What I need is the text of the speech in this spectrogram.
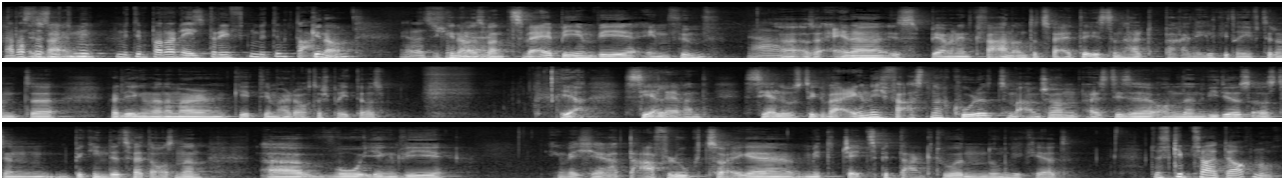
War das das war mit, ein, mit, mit dem Paralleldriften, mit dem Tank? Genau. Ja, das ist Genau, geil. es waren zwei BMW M5. Ja. Äh, Also einer ist permanent gefahren und der zweite ist dann halt parallel gedriftet und äh, weil irgendwann einmal geht dem halt auch der Sprit aus. Ja, sehr leibend, sehr lustig. War eigentlich fast noch cooler zum Anschauen als diese Online-Videos aus den Beginn der 2000ern, äh, wo irgendwie irgendwelche Radarflugzeuge mit Jets betankt wurden und umgekehrt. Das gibt's heute auch noch.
